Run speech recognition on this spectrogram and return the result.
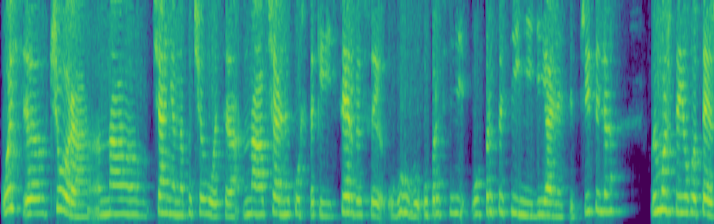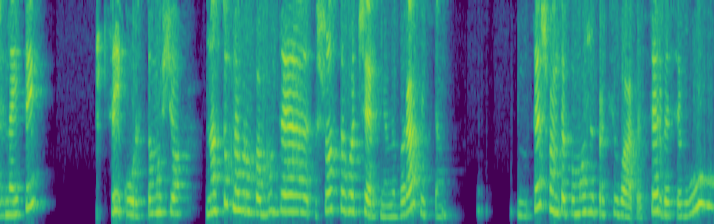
Ось е, вчора навчання на- почалося навчальний курс такий сервіси Google у професійній діяльності вчителя. Ви можете його теж знайти, цей курс, тому що наступна група буде 6 червня набиратися. Теж вам допоможе працювати сервіси Google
